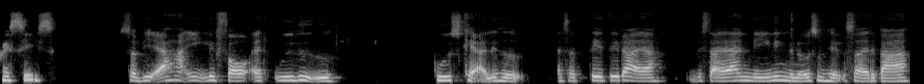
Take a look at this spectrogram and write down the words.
præcis. Så vi er her egentlig for at udvide Guds kærlighed. Altså det er det, der er. Hvis der er en mening med noget som helst, så er det bare,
